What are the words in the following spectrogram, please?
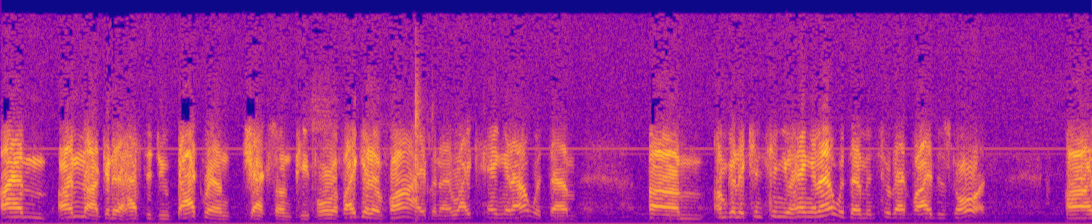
I'm I'm not going to have to do background checks on people. If I get a vibe and I like hanging out with them, um, I'm going to continue hanging out with them until that vibe is gone. Uh,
